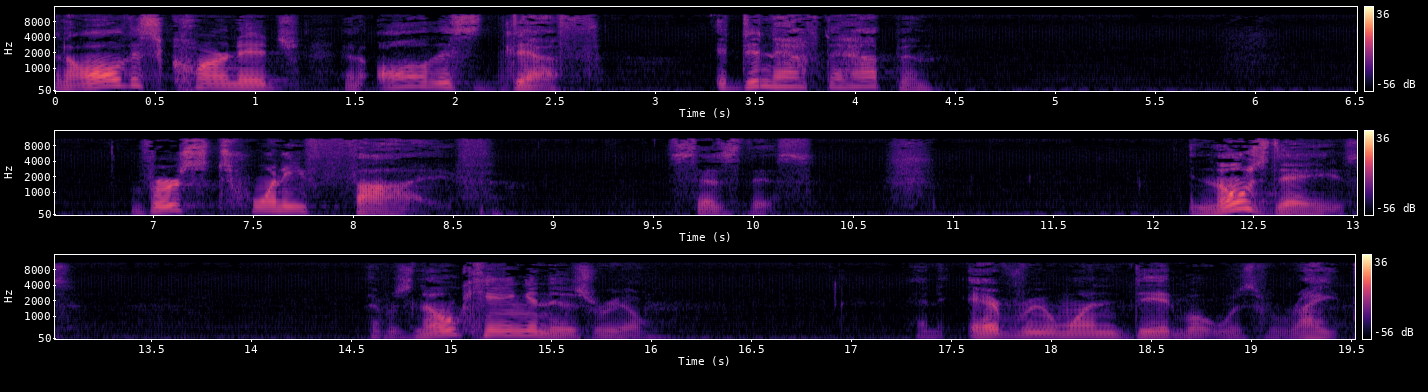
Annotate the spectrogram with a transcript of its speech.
And all this carnage and all this death, it didn't have to happen. Verse 25 says this In those days, there was no king in Israel and everyone did what was right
